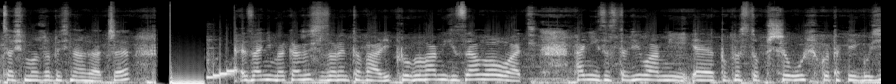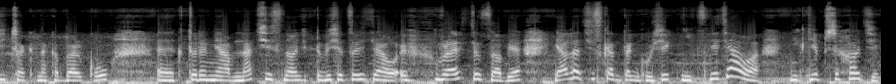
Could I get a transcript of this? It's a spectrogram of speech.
coś może być na rzeczy. Zanim lekarze się zorientowali, próbowałam ich zawołać. Pani zostawiła mi e, po prostu przy łóżku taki guziczek na kabelku, e, który miałam nacisnąć, gdyby się coś działo. I wyobraźcie sobie, ja naciskam ten guzik, nic nie działa, nikt nie przychodzi.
